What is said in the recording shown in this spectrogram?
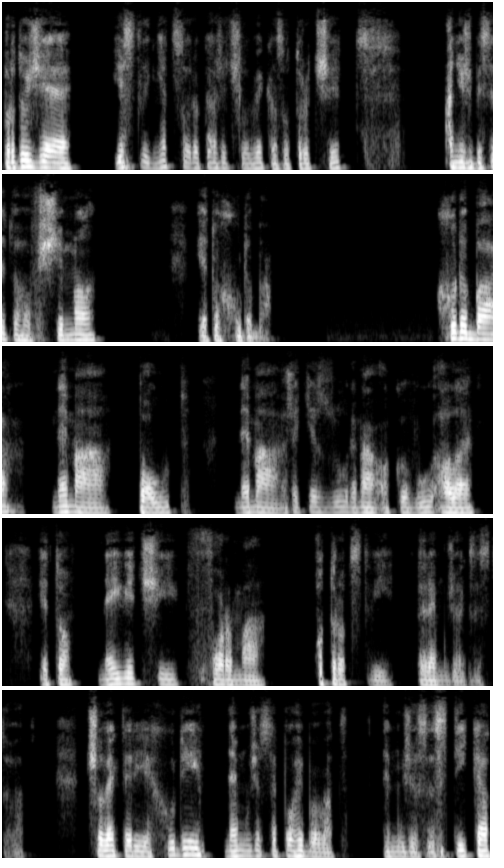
Protože jestli něco dokáže člověka zotročit, aniž by si toho všiml, je to chudoba. Chudoba nemá pout, nemá řetězů, nemá okovů, ale je to největší forma otroctví, které může existovat. Člověk, který je chudý, nemůže se pohybovat, nemůže se stýkat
